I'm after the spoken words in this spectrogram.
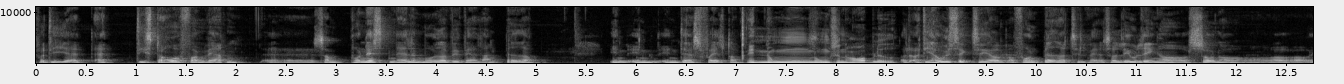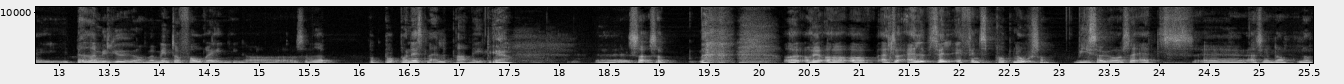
fordi at, at de står for en verden, øh, som på næsten alle måder vil være langt bedre end, end, end deres forældre. End nogen nogensinde har oplevet. Og, og de har udsigt til at, at få en bedre tilværelse, og leve længere og sundere, og, og, og i bedre miljø, og med mindre forurening, og, og så videre, på, på, på næsten alle parametre. Ja. Øh, så, så, og, og, og, og altså alle, selv FN's prognoser viser jo også, at øh, altså når, når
